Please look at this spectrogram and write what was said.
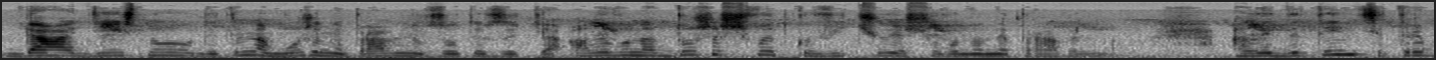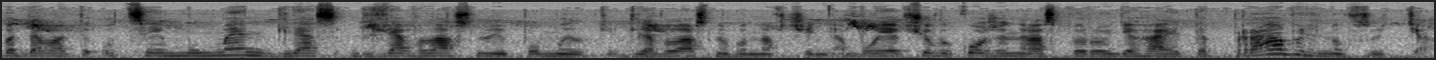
Да, дійсно, дитина може неправильно взути взуття, але вона дуже швидко відчує, що воно неправильно. Але дитинці треба давати оцей момент для, для власної помилки, для власного навчання. Бо якщо ви кожен раз переодягаєте правильно взуття,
